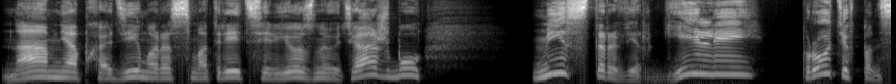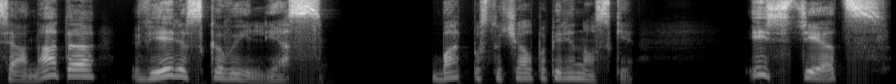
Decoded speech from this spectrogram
Нам необходимо рассмотреть серьезную тяжбу мистер Вергилий против пансионата «Вересковый лес». Бат постучал по переноске. «Истец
